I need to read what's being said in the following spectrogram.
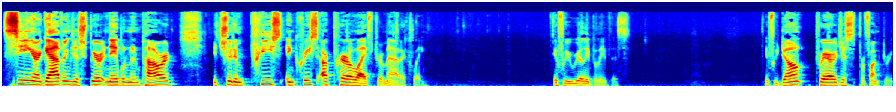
seeing our gatherings as Spirit enabled and empowered? It should increase, increase our prayer life dramatically if we really believe this. If we don't, prayer just perfunctory.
